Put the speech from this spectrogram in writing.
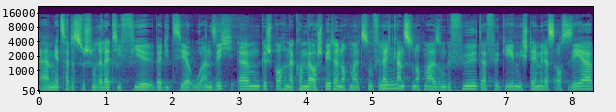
Ähm, jetzt hattest du schon relativ viel über die CAU an sich ähm, gesprochen. Da kommen wir auch später nochmal zu. Vielleicht kannst du nochmal so ein Gefühl dafür geben. Ich stelle mir das auch sehr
